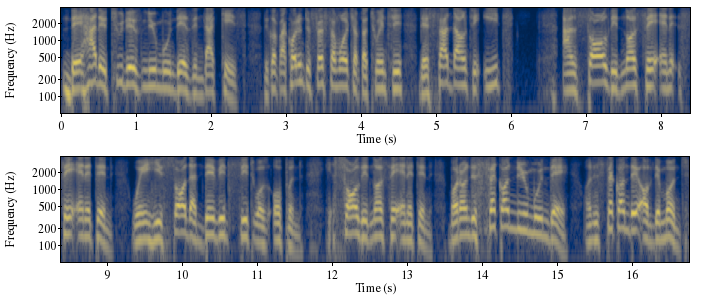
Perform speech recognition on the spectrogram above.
They had a two days new moon days in that case because according to First Samuel chapter 20, they sat down to eat and Saul did not say any, say anything when he saw that David's seat was open. Saul did not say anything. But on the second new moon day, on the second day of the month,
